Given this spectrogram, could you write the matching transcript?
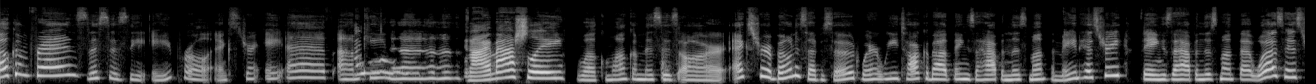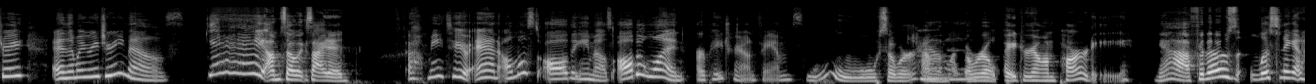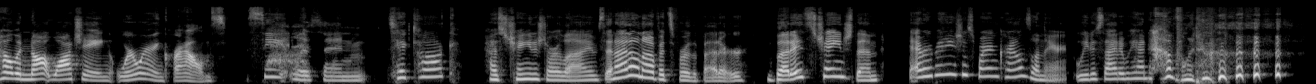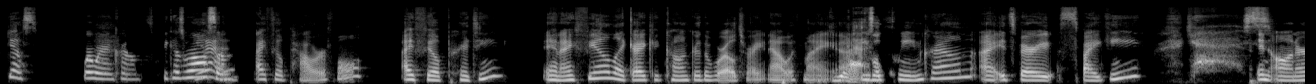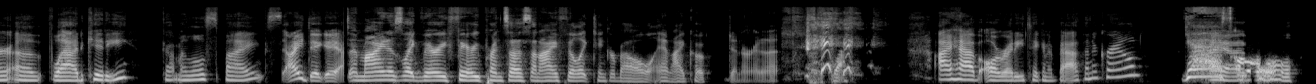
Welcome, friends. This is the April Extra AF. I'm Keena. And I'm Ashley. Welcome, welcome. This is our extra bonus episode where we talk about things that happened this month that made history, things that happened this month that was history, and then we read your emails. Yay! I'm so excited. Oh, me too. And almost all the emails, all but one, are Patreon fams. Ooh, so we're having like a real Patreon party. Yeah, for those listening at home and not watching, we're wearing crowns. See, listen, TikTok has changed our lives, and I don't know if it's for the better, but it's changed them. Everybody's just wearing crowns on there. We decided we had to have one. Yes, we're wearing crowns because we're Yeah. awesome. I feel powerful. I feel pretty. And I feel like I could conquer the world right now with my uh, evil queen crown. I, it's very spiky Yes. in honor of Vlad Kitty. Got my little spikes. I dig it. and mine is like very fairy princess, and I feel like Tinkerbell, and I cook dinner in it. Yeah. I have already taken a bath in a crown. Yes. Oh.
